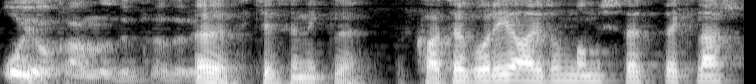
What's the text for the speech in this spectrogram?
o yok anladığım kadarıyla. Evet kesinlikle. Kategoriye ayrılmamış destekler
